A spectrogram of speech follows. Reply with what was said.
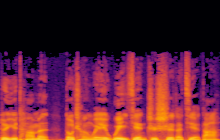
对于他们都成为未见之事的解答，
